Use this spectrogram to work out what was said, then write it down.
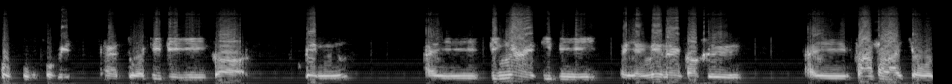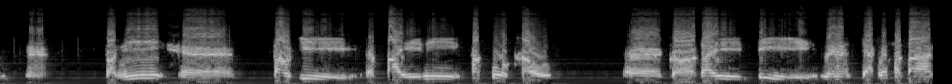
ควบคุมโควิดตัวที่ดีก็เป็น ไอ้ที่ง่ายที่ดีอย่างนี้นะก็คือ ไอ้ฟ้าทลายโจรนะฮะตอนนี้เอ่อเป้าที่ไปนี่พักพวกเขาเอ่อก็ได้ที่นะฮะจากรัฐบาล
